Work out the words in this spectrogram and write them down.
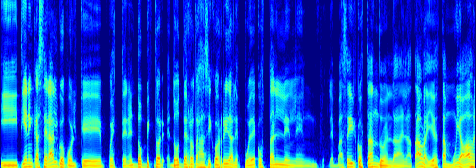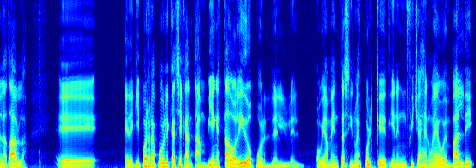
y tienen que hacer algo porque pues tener dos victorias, dos derrotas así corridas les puede costar, les va a seguir costando en la, en la tabla y ellos están muy abajo en la tabla. Eh, el equipo de República Checa también está dolido por el, el- obviamente si no es porque tienen un fichaje nuevo en Baldi,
